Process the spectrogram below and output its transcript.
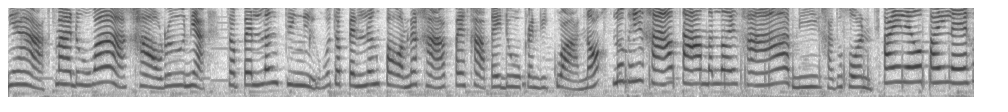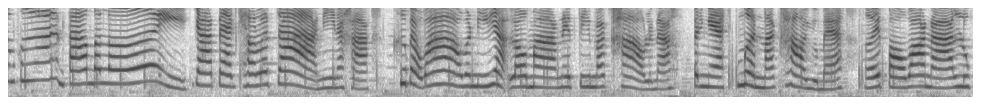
เนี่ย มาดูว่าข่าวลือเนี่ยจะเป็นเรื่องจริงหรือว่าจะเป็นเรื่องปลอมนะคะ ไปค่ะไปดูกันดีกว่าเนาะรุ่นพี่ครับตามมาเลยครับ นี่ค่ะทุกคนไปเร็วไปเลยเพื่อนๆตามมาเลย อย่าแตกแถวละจ้านี่นะคะ คือแบบว่าวันนี้เนี่ยเรามาในทีมนักข่าวเลยนะ เป็นไง เหมือนนักข่าวอยู่ไหมเฮ้ยปอว่านะลุค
